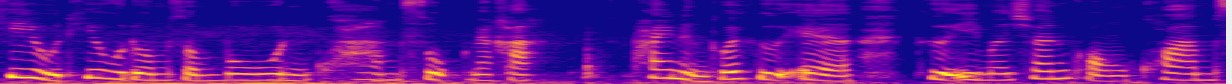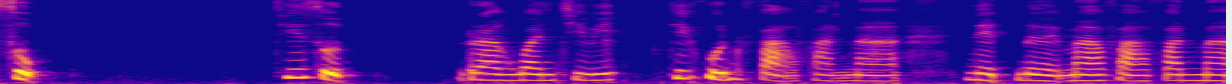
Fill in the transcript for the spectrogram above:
ที่อยู่ที่อุดมสมบูรณ์ ความสุขนะคะไพ่หนึ่งถ้วยคือเออคือ emotion ของความสุข ที่สุดรางวัลชีวิตที่คุณฝ่าฟันมาเหน็ดเหนื่อยมาฝ่าฟันมา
